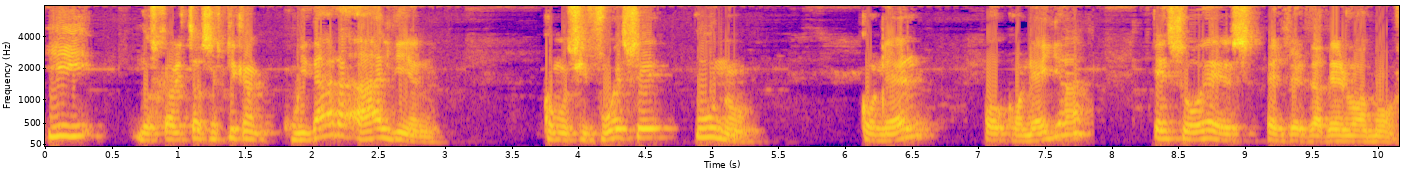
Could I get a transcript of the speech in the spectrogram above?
Y los cabalistas explican cuidar a alguien como si fuese uno con él o con ella Eso es el verdadero amor.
